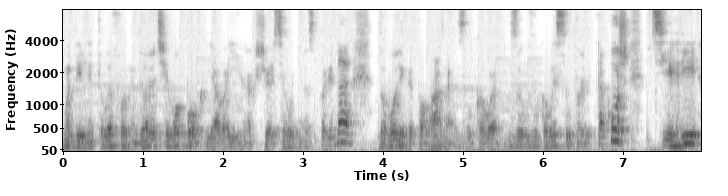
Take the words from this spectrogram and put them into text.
мобільні телефони. До речі, в обох Java іграх, що я сьогодні розповідаю, доволі непогане звукове, звуковий супровід. Також в цій грі,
